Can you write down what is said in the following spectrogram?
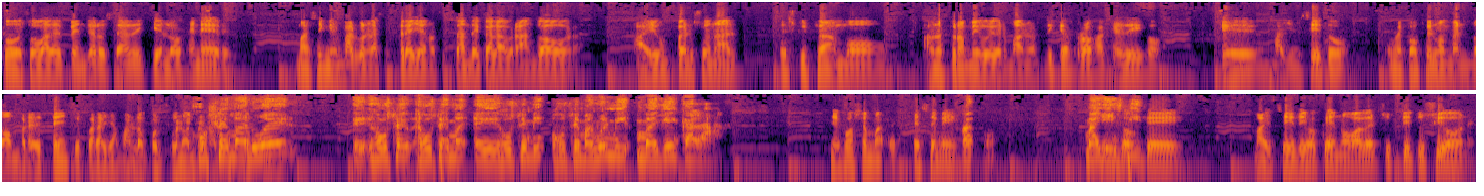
todo eso va a depender, o sea, de quién lo genere. Más sin embargo, en las estrellas no se están decalabrando ahora. Hay un personal, escuchamos a nuestro amigo y hermano Enrique Rojas que dijo que Mayencito, me confirman el nombre de Tenchi para llamarlo por su nombre. José no Manuel, eh, José, José, Ma- eh, José, Manuel Mayen Calá. José Ma- ese mismo. dijo Mayencito. que, Ma- dijo que no va a haber sustituciones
